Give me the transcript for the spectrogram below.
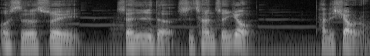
二十二岁生日的石川真佑，他的笑容。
